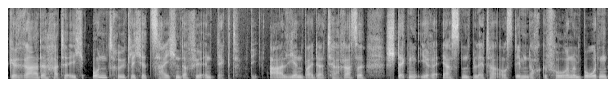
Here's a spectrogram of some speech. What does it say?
Gerade hatte ich untrügliche Zeichen dafür entdeckt. Die Alien bei der Terrasse stecken ihre ersten Blätter aus dem noch gefrorenen Boden,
